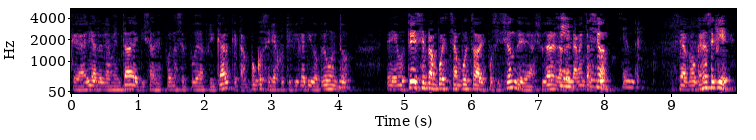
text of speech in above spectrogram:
quedaría reglamentada y quizás después no se puede aplicar, que tampoco sería justificativo. Pregunto, eh, ¿ustedes siempre han puesto, se han puesto a disposición de ayudar en la reglamentación? siempre. O sea, porque no se quiere.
